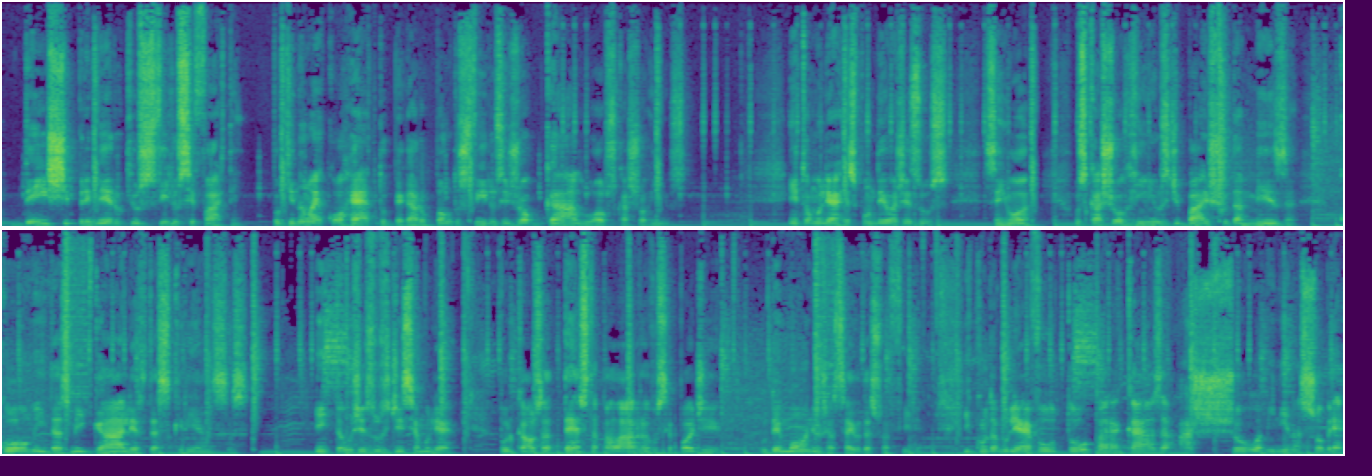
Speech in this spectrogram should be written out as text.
Deixe primeiro que os filhos se fartem porque não é correto pegar o pão dos filhos e jogá-lo aos cachorrinhos. Então a mulher respondeu a Jesus: Senhor, os cachorrinhos debaixo da mesa comem das migalhas das crianças. Então Jesus disse à mulher: Por causa desta palavra você pode ir. O demônio já saiu da sua filha. E quando a mulher voltou para casa, achou a menina sobre a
